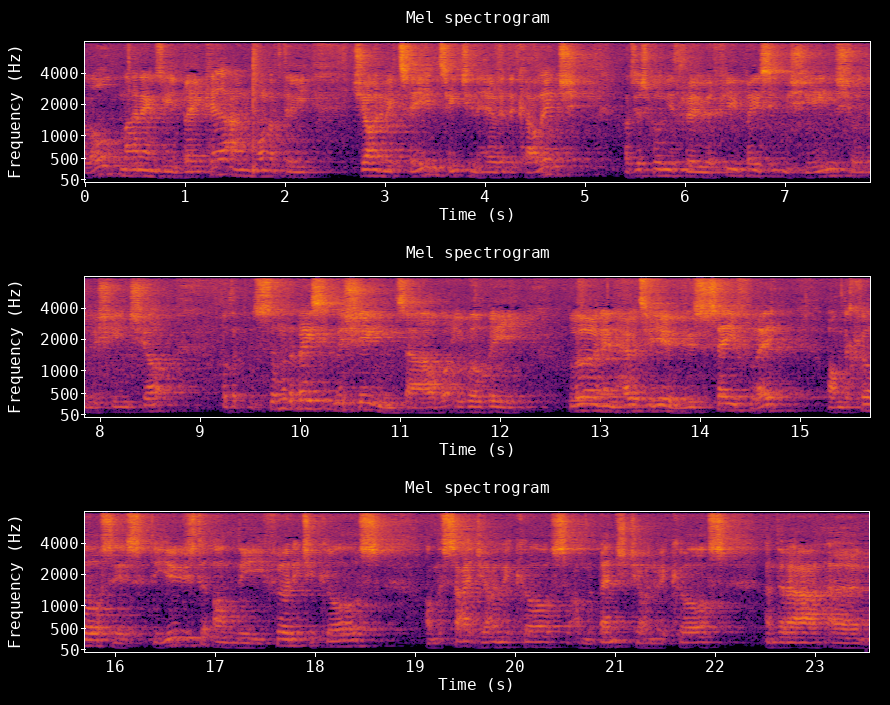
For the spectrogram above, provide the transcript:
Hello, my name is Ian Baker. I'm one of the joinery team teaching here at the college. I'll just run you through a few basic machines, show you the machine shop. But the, some of the basic machines are what you will be learning how to use safely on the courses. They're used on the furniture course, on the site joinery course, on the bench joinery course, and there are um,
